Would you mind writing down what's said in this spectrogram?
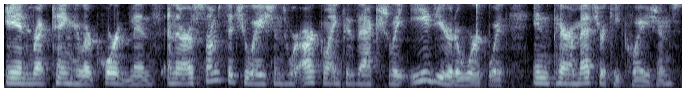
in rectangular coordinates. And there are some situations where arc length is actually easier to work with in parametric equations.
